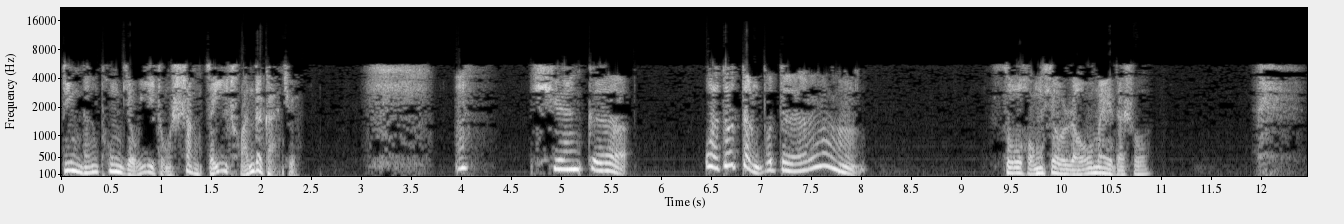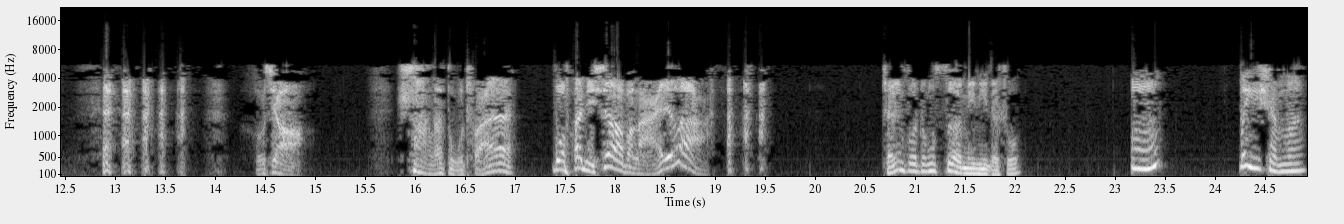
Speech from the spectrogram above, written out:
丁能通有一种上贼船的感觉。嗯，轩哥，我都等不得了。苏红秀柔媚的说：“ 红秀，上了赌船，我怕你下不来了。”陈福忠色眯眯的说：“嗯，为什么？”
